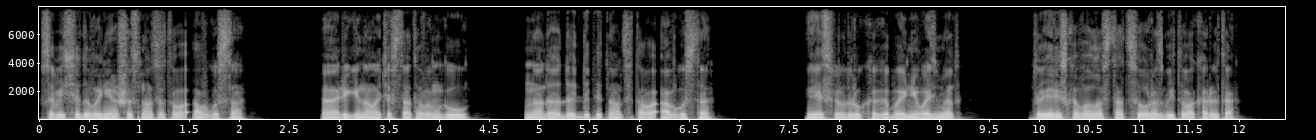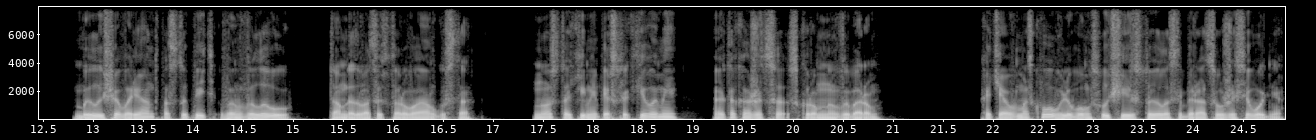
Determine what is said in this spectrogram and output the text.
собеседование 16 августа, а оригинал аттестата в МГУ надо отдать до 15 августа. Если вдруг КГБ не возьмет, то я рисковал остаться у разбитого корыта. Был еще вариант поступить в МВЛУ, там до 22 августа, но с такими перспективами это кажется скромным выбором. Хотя в Москву в любом случае стоило собираться уже сегодня.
